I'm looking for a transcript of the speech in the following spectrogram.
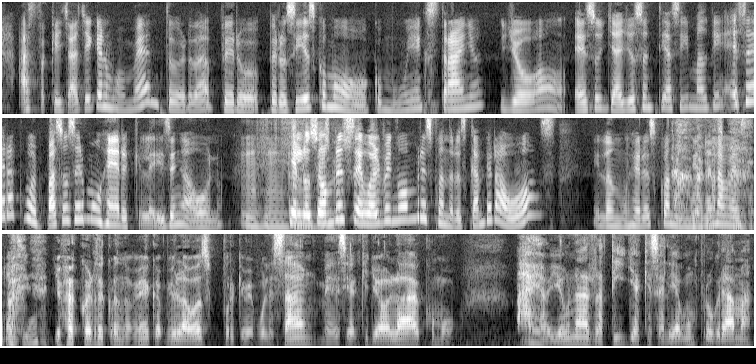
hasta que ya llegue el momento, ¿verdad? Pero, pero sí es como, como muy extraño. Yo, eso ya yo sentí así, más bien, ese era como el paso a ser mujer que le dicen a uno. Que los hombres se vuelven hombres cuando les cambia la voz y las mujeres cuando tienen la menstruación. Yo me acuerdo cuando a mí me cambió la voz porque me molestaban, me decían que yo hablaba como, ay, había una ratilla que salía en un programa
